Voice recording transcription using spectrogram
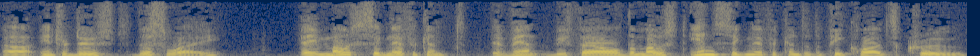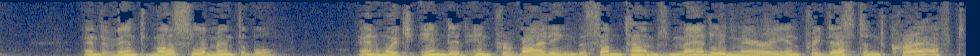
uh, introduced this way, a most significant event befell the most insignificant of the Pequod's crew, an event most lamentable, and which ended in providing the sometimes madly merry and predestined craft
